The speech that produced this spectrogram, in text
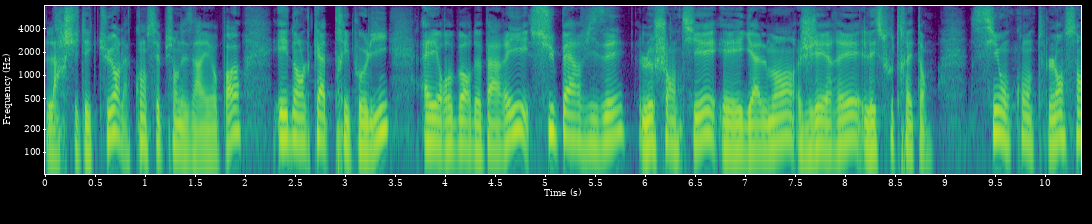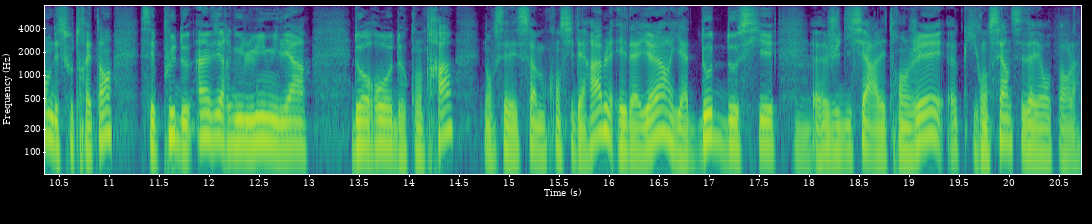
la l'architecture, la conception des aéroports, et dans le cas de Tripoli, aéroport de Paris, superviser le chantier et également gérer les sous-traitants. Si on compte l'ensemble des sous-traitants, c'est plus de 1,8 milliard d'euros de contrats, donc c'est des sommes considérables. Et d'ailleurs, il y a d'autres dossiers mmh. euh, judiciaires à l'étranger euh, qui concernent ces aéroports-là.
